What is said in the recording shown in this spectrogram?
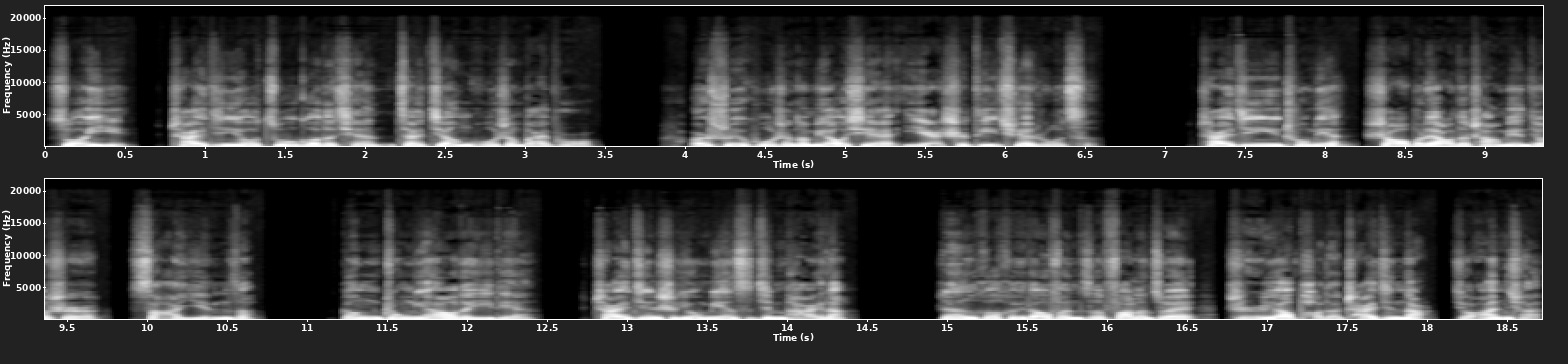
所以柴进有足够的钱在江湖上摆谱，而《水浒》上的描写也是的确如此。柴进一出面，少不了的场面就是撒银子。更重要的一点，柴进是有免死金牌的，任何黑道分子犯了罪，只要跑到柴进那儿就安全。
